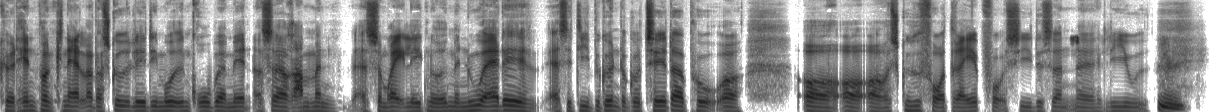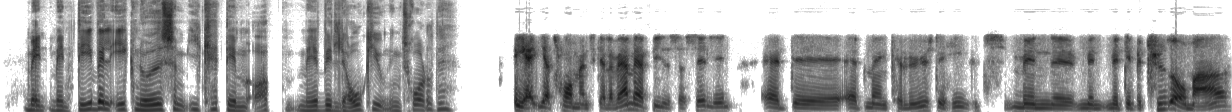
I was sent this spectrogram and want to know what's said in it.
kørt hen på en knald, og der skød lidt imod en gruppe af mænd, og så ramte man altså, som regel ikke noget. Men nu er det, altså de er begyndt at gå tættere på og, og, og, og skyde for at dræbe, for at sige det sådan øh, lige ud. Mm. Men, men det er vel ikke noget, som I kan dæmme op med ved lovgivning, tror du det? Ja, jeg tror, man skal lade være med at bilde sig selv ind, at, øh, at man kan løse det helt. Men, øh, men, men det betyder jo meget,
